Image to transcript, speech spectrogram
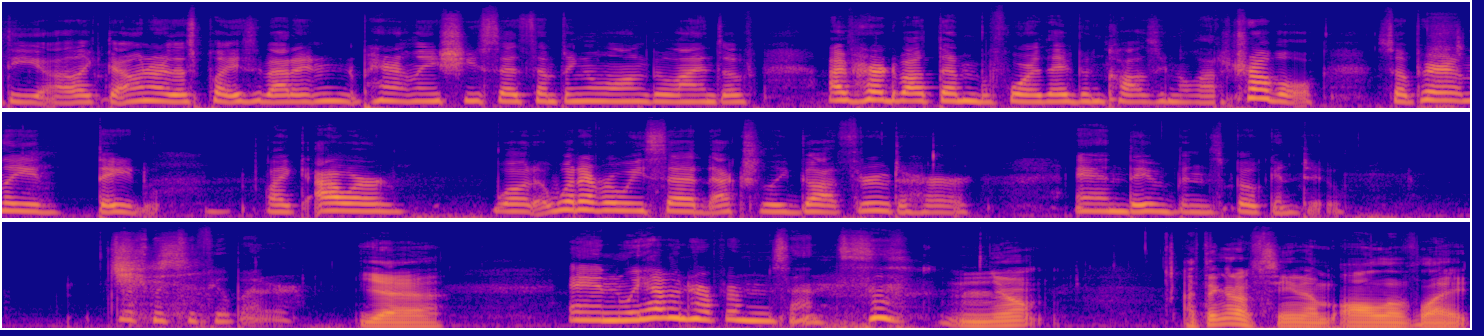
the uh, like the owner of this place about it, and apparently she said something along the lines of, "I've heard about them before. They've been causing a lot of trouble." So apparently, they like our what whatever we said actually got through to her, and they've been spoken to, which makes me feel better. yeah. And we haven't heard from him since. nope. I think I've seen them all of like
